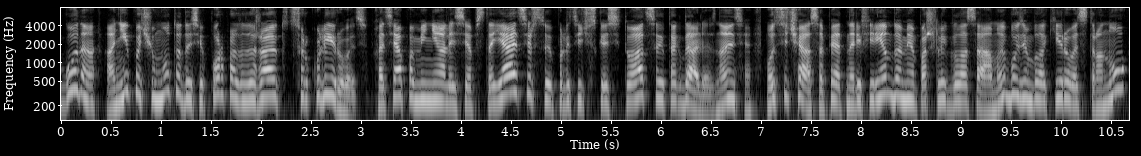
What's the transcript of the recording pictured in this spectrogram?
года, они почему-то до сих пор продолжают циркулировать. Хотя поменялись и обстоятельства, и политическая ситуация и так далее, знаете. Вот сейчас опять на референдуме пошли голоса, а мы будем блокировать страну,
